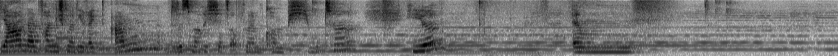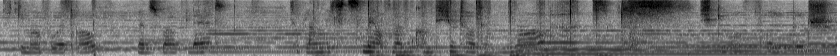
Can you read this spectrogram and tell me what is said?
Ja, und dann fange ich mal direkt an. Das mache ich jetzt auf meinem Computer. Hier. Ähm, mal vorher drauf, wenn es überhaupt lädt. Ich habe lange nichts mehr auf meinem Computer gemacht. Ich gehe mal auf Vollbildschirm.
